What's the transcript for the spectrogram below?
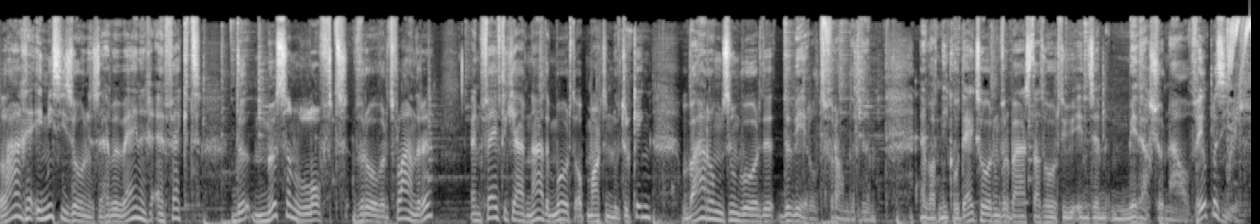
Lage emissiezones hebben weinig effect. De Mussenloft verovert Vlaanderen. En 50 jaar na de moord op Martin Luther King, waarom zijn woorden de wereld veranderden. En wat Nico Dijkshoorn verbaast, dat hoort u in zijn middagjournaal. Veel plezier.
